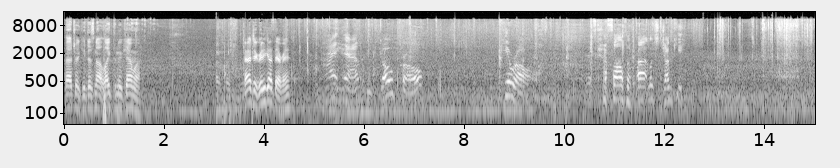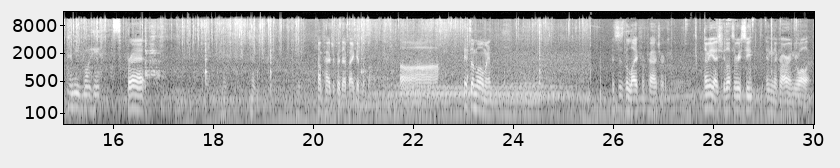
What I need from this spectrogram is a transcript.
Patrick, he does not like the new camera. Patrick, what do you got there, man? I have the GoPro Hero. It's gonna fall apart. It looks junky. I need more hands. Brett. Help Patrick put that back in the box. Aww. It's a moment. This is the life of Patrick. Let me guess, you left the receipt in the car in your wallet.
